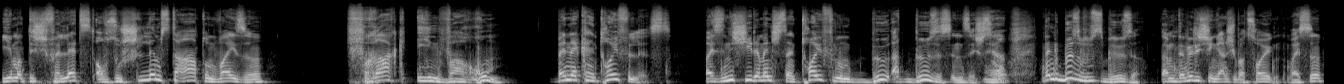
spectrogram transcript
jemand dich verletzt auf so schlimmste Art und Weise. Frag ihn, warum. Wenn er kein Teufel ist. Du, nicht jeder Mensch ist ein Teufel und bö hat Böses in sich. So. Ja. Wenn du böse bist, bist du böse. Dann, dann will ich ihn gar nicht überzeugen, weißt du? Also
